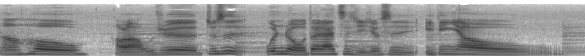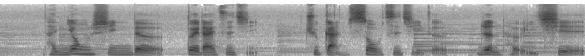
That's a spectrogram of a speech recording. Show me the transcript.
然后好啦，我觉得就是温柔对待自己，就是一定要很用心的对待自己，去感受自己的任何一切，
